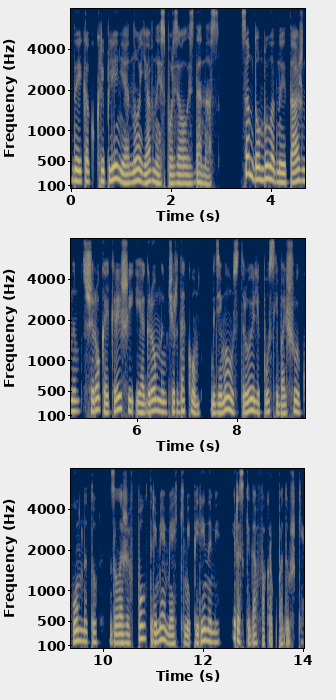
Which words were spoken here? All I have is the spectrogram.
да и как укрепление оно явно использовалось до нас. Сам дом был одноэтажным, с широкой крышей и огромным чердаком, где мы устроили после большую комнату, заложив пол тремя мягкими перинами и раскидав вокруг подушки.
